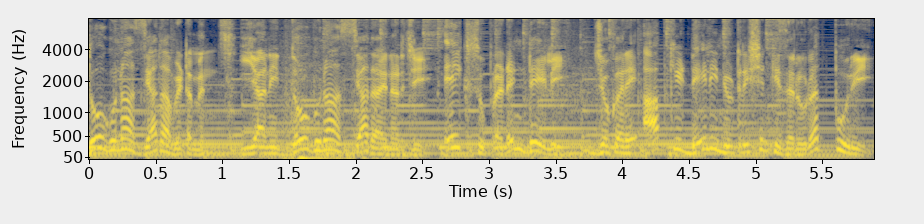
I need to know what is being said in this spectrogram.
दो गुना ज़्यादा विटामिन यानी दो गुना ज़्यादा एनर्जी, एक सुप्रेडेंट डेली, जो करे आपकी डेली न्यूट्रिशन की ज़रूरत पूरी।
